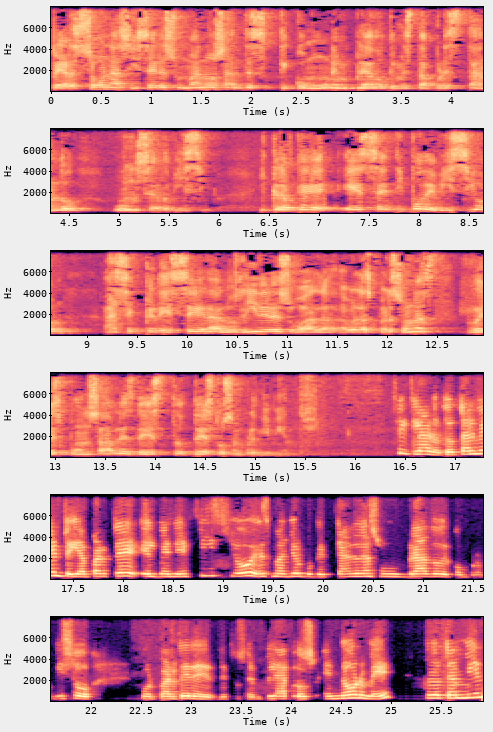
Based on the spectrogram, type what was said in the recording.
personas y seres humanos antes que como un empleado que me está prestando un servicio. Y creo que ese tipo de visión hace crecer a los líderes o a, las personas responsables de, esto, de estos emprendimientos. Sí, claro, totalmente. Y aparte el beneficio es mayor porque ganas un grado de compromiso por parte de, de tus empleados enorme, pero también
